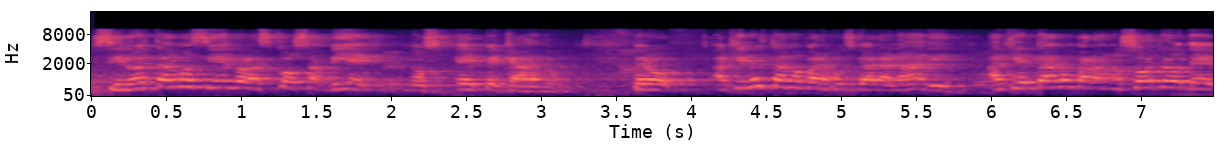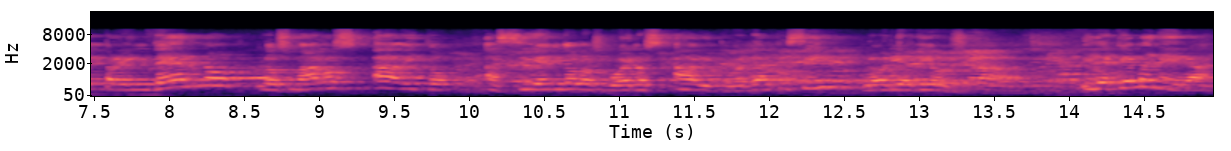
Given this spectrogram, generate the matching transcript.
Si no estamos haciendo las cosas bien, nos es pecado. Pero aquí no estamos para juzgar a nadie. Aquí estamos para nosotros de prendernos los malos hábitos haciendo los buenos hábitos. ¿Verdad que sí? Gloria a Dios. ¿Y de qué manera?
